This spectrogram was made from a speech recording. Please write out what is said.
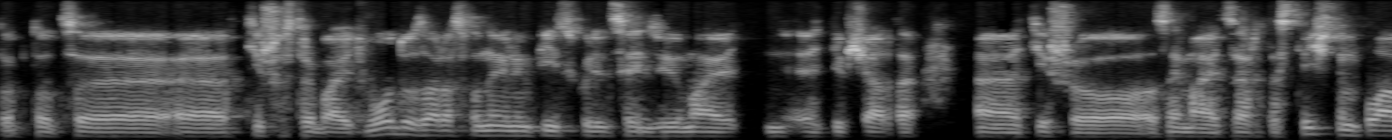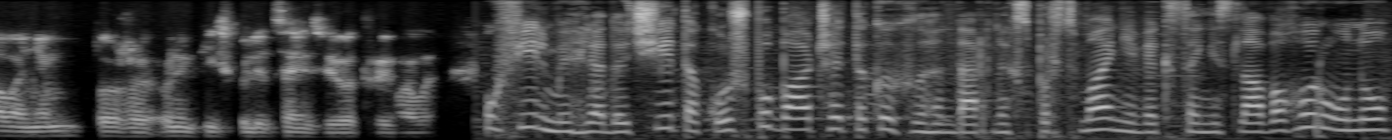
Тобто, це е, ті, що стрибають воду. Зараз вони олімпійську ліцензію мають е, дівчата. Е, ті, що займаються артистичним плаванням, теж олімпійську ліцензію отримали. У фільмі глядачі також побачать таких легендарних спортсменів, як Станіслава Горуну,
